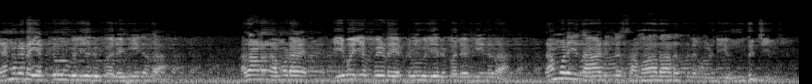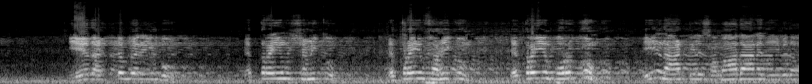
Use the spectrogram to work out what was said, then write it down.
ഞങ്ങളുടെ ഏറ്റവും വലിയൊരു ബലഹീനത. അതാണ് നമ്മുടെ ഡിവൈഎഫ്ഐയുടെ ഏറ്റവും വലിയൊരു ബലഹീനത. നമ്മൾ ഈ നാടിന്റെ സമാധാനത്തിന് വേണ്ടി എന്ത് ചെയ്യും? ഏതറ്റം വരെയും പോകും. എത്രയും ക്ഷമിക്കും. എത്രയും സഹിക്കും. എത്രയും പൊറുക്കും. ഈ നാട്ടിൽ സമാധാന ജീവിതം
